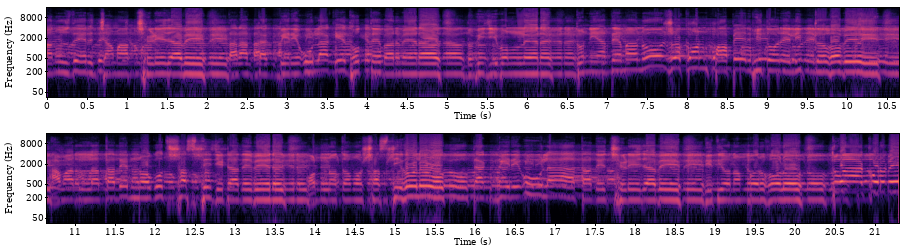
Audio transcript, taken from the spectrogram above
মানুষদের জামাত ছেড়ে যাবে। তারা উলাকে ধরতে পারবে না। নবীজি বললেন, দুনিয়াতে মানুষ যখন পাপের ভিতরে লিপ্ত হবে, আমার আল্লাহ তাদের নগদ শাস্তি যেটা দেবেন। অন্যতম শাস্তি হলো তাকবীরে উলা তাদের ছেড়ে যাবে। দ্বিতীয় নম্বর হলো, দোয়া করবে।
